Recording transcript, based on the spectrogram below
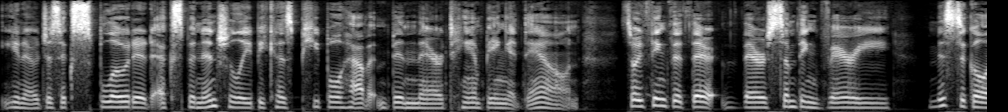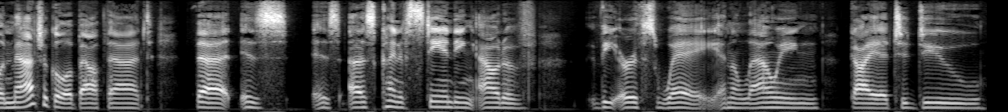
you know just exploded exponentially because people haven't been there tamping it down so i think that there there's something very mystical and magical about that that is is us kind of standing out of the earth's way and allowing Gaia to do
